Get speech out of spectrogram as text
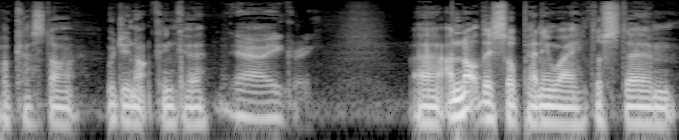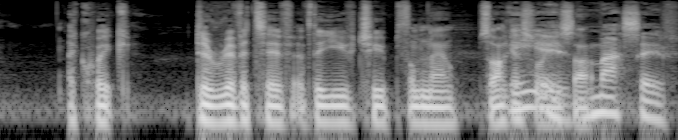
podcast art. Would you not concur? Yeah, I agree. Uh, and not this up anyway. Just um, a quick derivative of the YouTube thumbnail. So I guess he we'll is use that. massive.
